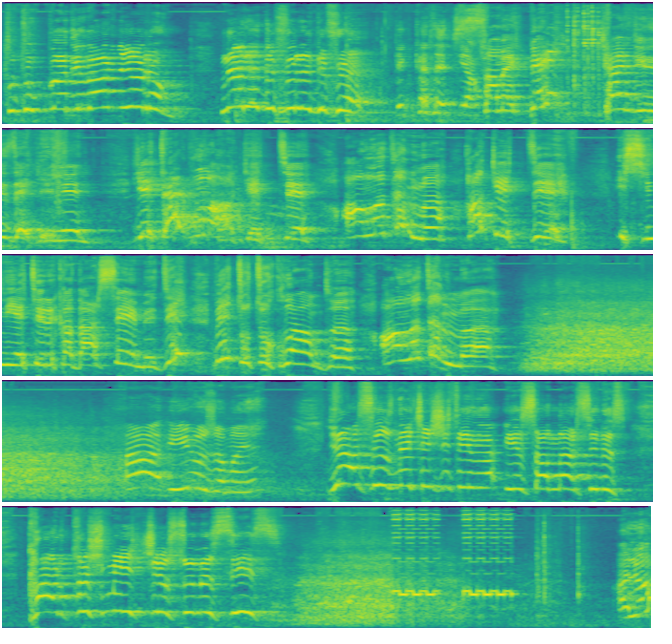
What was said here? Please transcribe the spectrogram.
Tutukladılar diyorum. Nerede fire dife? Dikkat et ya. Samet Bey kendinize gelin. Yeter bunu hak etti. Anladın mı? Hak etti. İşini yeteri kadar sevmedi ve tutuklandı. Anladın mı? Ha iyi o zaman ya. Ya siz çeşit in- insanlarsınız? Kartuş mu içiyorsunuz siz? Alo?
